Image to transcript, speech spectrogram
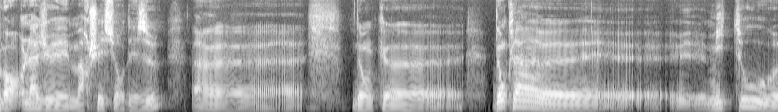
Bon, là, je vais marcher sur des œufs. Hein, euh, donc, euh, donc là, euh, MeToo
